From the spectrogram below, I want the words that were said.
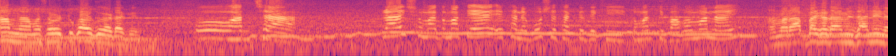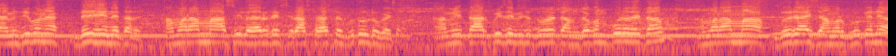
নাম না আমার সবাই টুকার করে ডাকে। ও আচ্ছা। প্রায় সময় তোমাকে এখানে বসে থাকতে দেখি। তোমার কি বাবা মা নাই? আমার আব্বা কেটা আমি জানি না আমি জীবনে দেখি না তার। আমার আম্মা আসছিল এর দেখছি রাস্তা রাস্তায় বোতল ঢুকাইতাম আমি তার পিছে পিছে দৌড়াইতাম যখন পড়ে যেতাম আমার আম্মা দৌড়ে আসে আমার বুকে নিয়ে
